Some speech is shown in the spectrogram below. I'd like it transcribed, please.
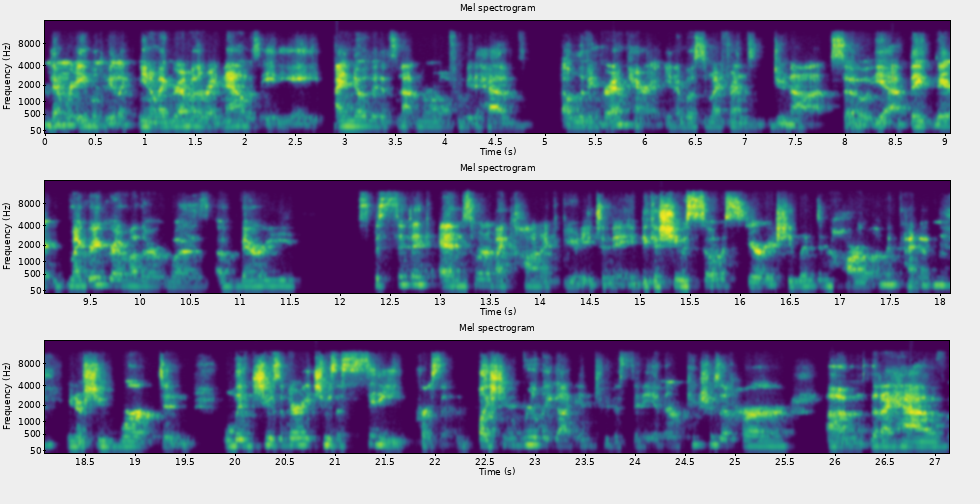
that mm-hmm. were able to be like, you know, my grandmother right now is 88. I know that it's not normal for me to have a living grandparent. You know, most of my friends do not. So yeah, they they my great grandmother was a very specific and sort of iconic beauty to me because she was so mysterious. She lived in Harlem and kind of, mm-hmm. you know, she worked and lived. She was a very, she was a city person. Like she really got into the city. And there are pictures of her um, that I have.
